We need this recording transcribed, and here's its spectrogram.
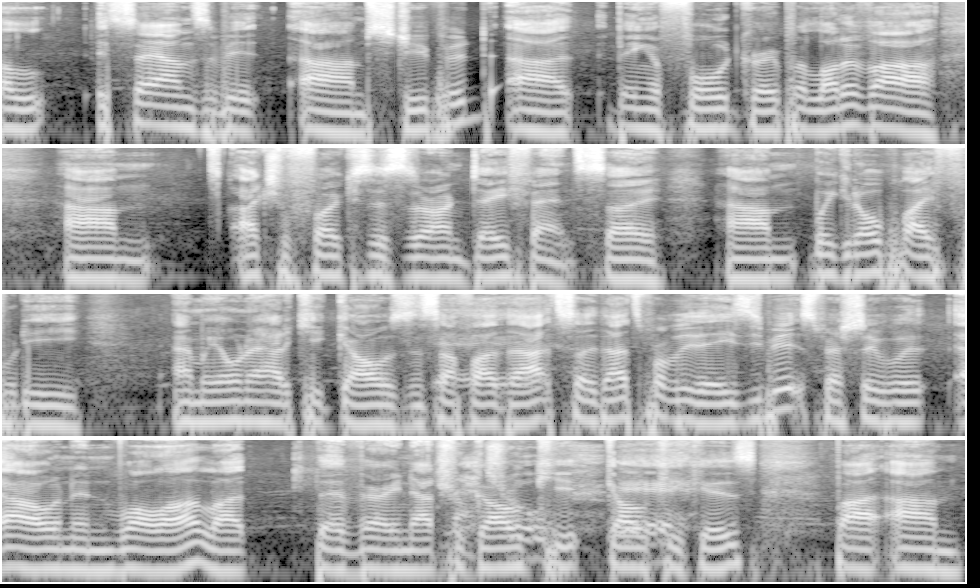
a- it sounds a bit um, stupid uh, being a forward group. A lot of our um, actual focuses are on defense. So um, we can all play footy and we all know how to kick goals and stuff like that. So that's probably the easy bit, especially with Alwyn and Waller. Like they're very natural, goal ki- goal yeah. kickers. But um,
